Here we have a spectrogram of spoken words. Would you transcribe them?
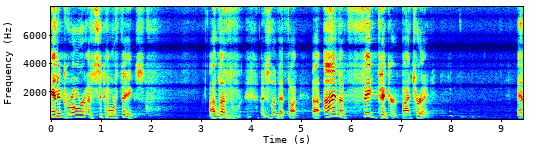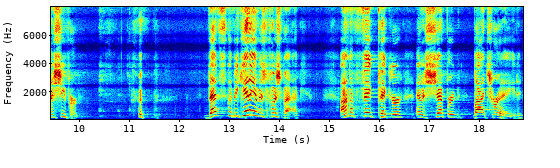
and a grower of sycamore figs. I love, I just love that thought. Uh, I'm a fig picker by trade and a sheep herder. That's the beginning of his pushback. I'm a fig picker and a shepherd by trade.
